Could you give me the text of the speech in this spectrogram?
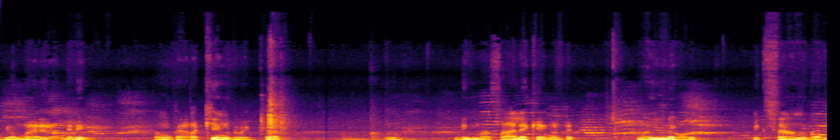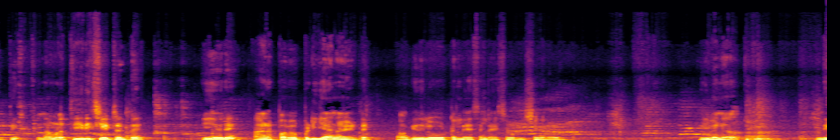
ഇവന്മാർ രണ്ടിന് അങ്ങോട്ട് ഇറക്കി അങ്ങോട്ട് വെക്കുക. ഇതിന്റെ ഈ മസാലയൊക്കെ അങ്ങോട്ട് നല്ലോണം മിക്സ് ആവുന്ന പരത്തി നമ്മൾ തിരിച്ചിട്ടിട്ട് ഈ ഒരു അഴപ്പൊക്കെ പിടിക്കാനായിട്ട് നമുക്ക് ഇതിലോട്ട് ലേശം ലേശം ഒഴിച്ചിങ്ങനെ കൊടുക്കും ഇവന് ഇത്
